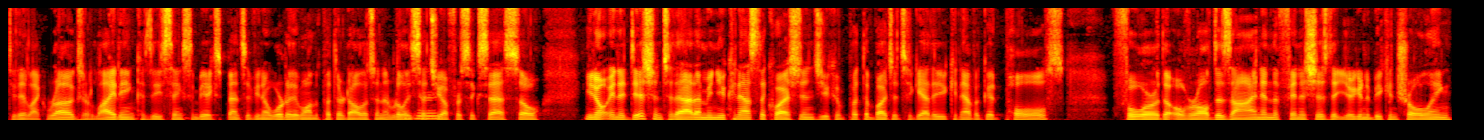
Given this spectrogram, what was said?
do they like rugs or lighting because these things can be expensive you know where do they want to put their dollars and it really mm-hmm. sets you up for success so you know in addition to that i mean you can ask the questions you can put the budget together you can have a good pulse for the overall design and the finishes that you're going to be controlling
